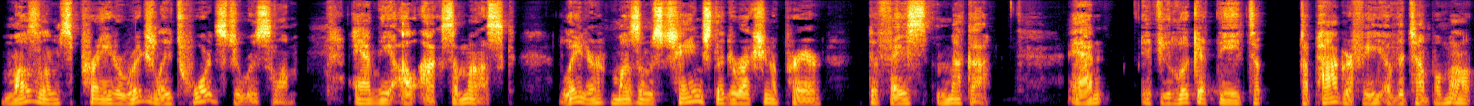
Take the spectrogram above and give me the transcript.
Muslims prayed originally towards Jerusalem and the Al Aqsa Mosque. Later, Muslims changed the direction of prayer to face Mecca. And if you look at the t- topography of the Temple Mount,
